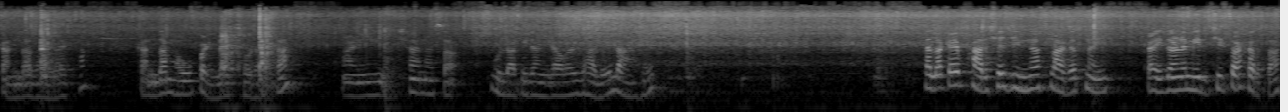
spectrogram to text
कांदा झाला आहे का? कांदा मऊ पडला आहे थोडासा. आणि छान असा गुलाबी रंगावर झालेला आहे. ह्याला काही फारसे जिन्नस लागत नाही. काही जण मिरचीचा करतात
